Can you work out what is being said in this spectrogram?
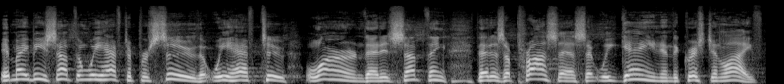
It may be something we have to pursue, that we have to learn, that is something that is a process that we gain in the Christian life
